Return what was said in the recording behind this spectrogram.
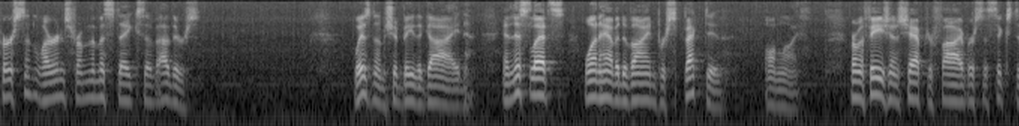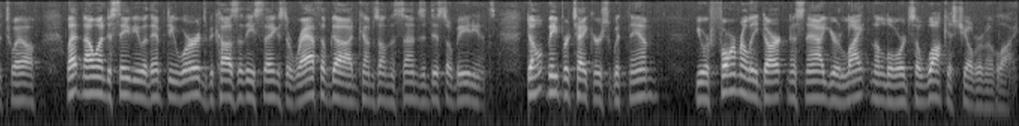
person learns from the mistakes of others. Wisdom should be the guide. And this lets one have a divine perspective on life. From Ephesians chapter 5, verses 6 to 12. Let no one deceive you with empty words. Because of these things, the wrath of God comes on the sons of disobedience. Don't be partakers with them. You were formerly darkness, now you're light in the Lord, so walk as children of light.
